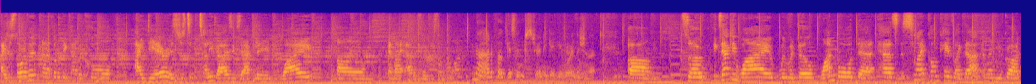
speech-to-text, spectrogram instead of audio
I just thought of it and I thought it'd be kind of a cool idea. Is just to tell you guys exactly why um, am I out of focus on that one. Not out of focus. I'm just trying to get you more in the shot. Um, so exactly why we would build one board that has a slight concave like that, and then you've got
